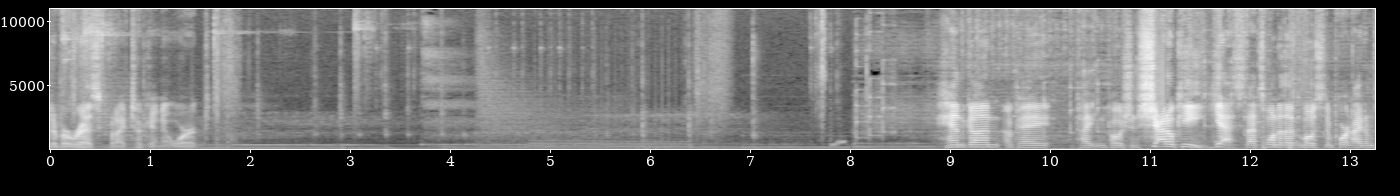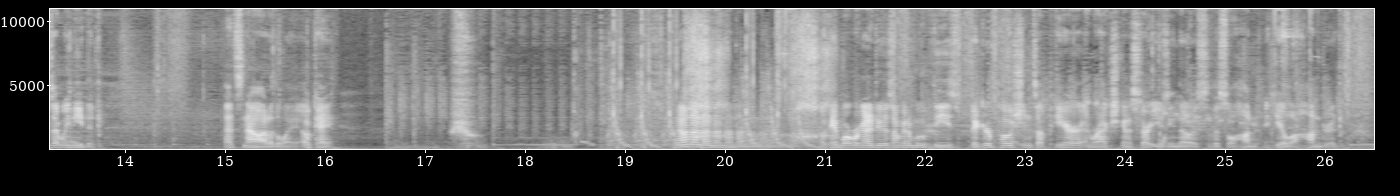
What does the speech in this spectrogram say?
bit of a risk, but I took it and it worked. Handgun, okay. Titan potion. Shadow key! Yes, that's one of the most important items that we needed. That's now out of the way. Okay. No, no, no, no, no, no, no, no. Okay, what we're going to do is I'm going to move these bigger potions up here, and we're actually going to start using those. So this will heal 100.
